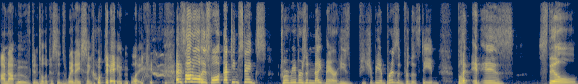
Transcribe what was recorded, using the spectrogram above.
I'm not moved until the Pistons win a single game. like, and it's not all his fault. That team stinks. Troy Weaver's a nightmare. He's he should be in prison for this team, but it is still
